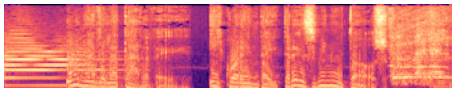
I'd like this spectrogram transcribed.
Una de la tarde y 43 minutos. El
